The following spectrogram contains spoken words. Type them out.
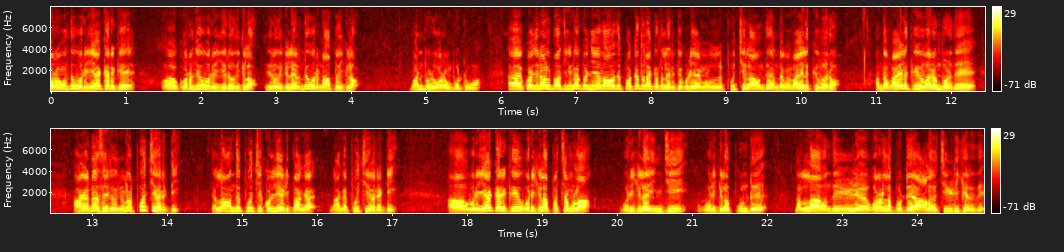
உரம் வந்து ஒரு ஏக்கருக்கு குறைஞ்சி ஒரு இருபது கிலோ இருபது கிலோ இருந்து ஒரு நாற்பது கிலோ மண்புழு உரம் போட்டுருவோம். கொஞ்ச நாள் பார்த்தீங்கன்னா கொஞ்சம் ஏதாவது பக்கத்தில் பக்கத்தில் இருக்கக்கூடிய பூச்சிலாம் வந்து அந்த வயலுக்கு வரும். அந்த வயலுக்கு வரும்பொழுது நாங்கள் என்ன செய்யறதுன்னா பூச்சி விரட்டி. எல்லாம் வந்து பூச்சி கொல்லி அடிப்பாங்க. நாங்கள் பூச்சி விரட்டி. ஒரு ஏக்கருக்கு ஒரு கிலோ பச்சை மிளகா ஒரு கிலோ இஞ்சி ஒரு கிலோ பூண்டு நல்லா வந்து இழ உரல்ல போட்டு ஆளை வச்சு இடிக்கிறது.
